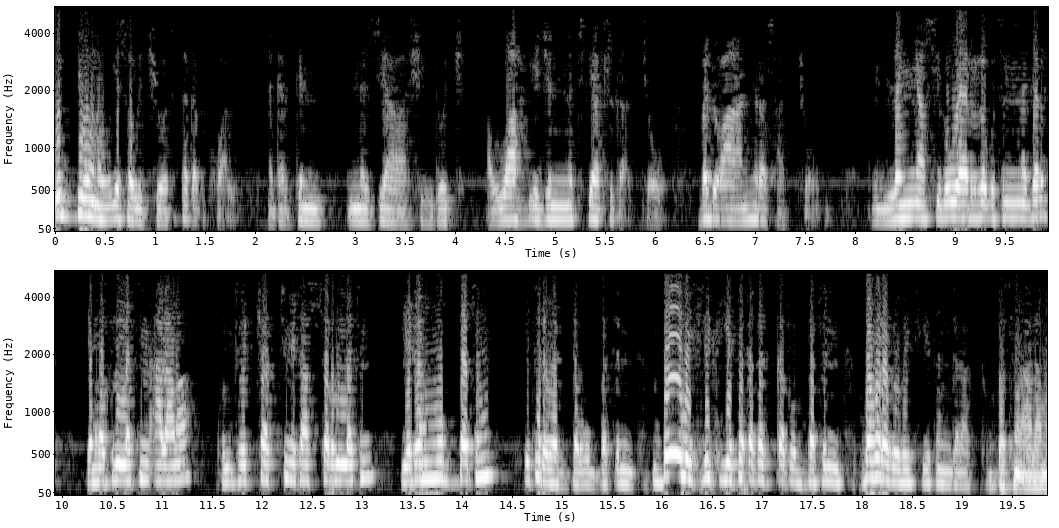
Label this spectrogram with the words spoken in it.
ውድ የሆነው የሰው ልጅ ህይወት ተቀጥፏል። ነገር ግን እነዚያ ሸሂዶች አላህ የጀነት ያድርጋቸው፣ በዱዓ እንረሳቸው። ለኛ ሲሉ ያደረጉትን ነገር የሞቱለትን ዓላማ ኮሚቴዎቻችን የታሰሩለትን የደሙበትን የተደበደቡበትን በኤሌክትሪክ የተቀጠቀጡበትን በበረዶ ቤት የተንገላቱበትን ዓላማ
